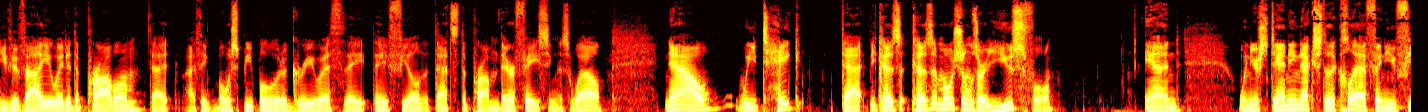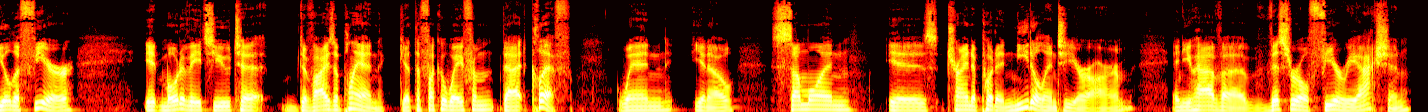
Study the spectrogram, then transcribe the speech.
You've evaluated the problem that I think most people would agree with. They, they feel that that's the problem they're facing as well. Now we take that because because emotions are useful, and when you're standing next to the cliff and you feel the fear, it motivates you to devise a plan. Get the fuck away from that cliff. When you know someone is trying to put a needle into your arm and you have a visceral fear reaction,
